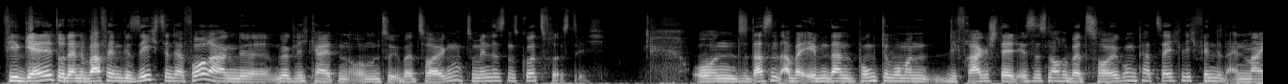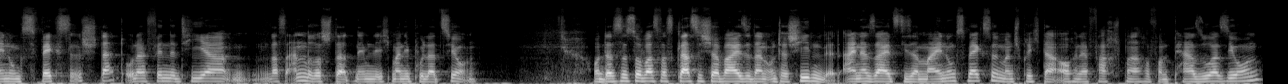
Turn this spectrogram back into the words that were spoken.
Viel Geld oder eine Waffe im Gesicht sind hervorragende Möglichkeiten, um zu überzeugen, zumindest kurzfristig. Und das sind aber eben dann Punkte, wo man die Frage stellt, ist es noch Überzeugung tatsächlich? Findet ein Meinungswechsel statt oder findet hier was anderes statt, nämlich Manipulation? Und das ist sowas, was klassischerweise dann unterschieden wird. Einerseits dieser Meinungswechsel, man spricht da auch in der Fachsprache von Persuasion.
